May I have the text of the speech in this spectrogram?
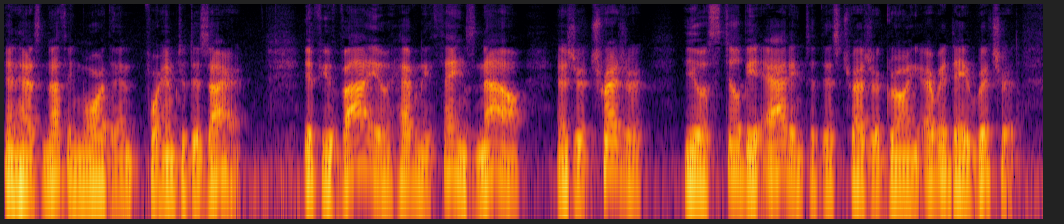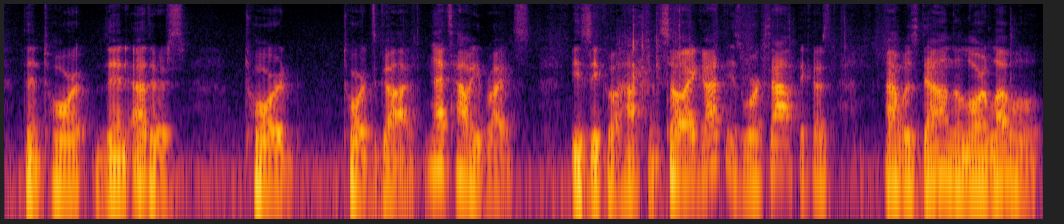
and has nothing more than for him to desire. If you value heavenly things now as your treasure, you will still be adding to this treasure, growing every day richer than toward than others toward towards God. And that's how he writes Ezekiel Hopkins. So I got these works out because I was down the lower level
